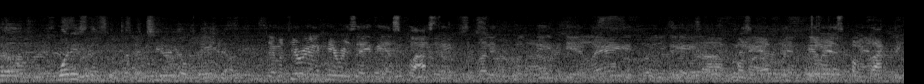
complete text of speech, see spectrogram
So, what is the, the material made of? The material here is ABS plastics, but it could be PLA, it could be uh, polyethylene. PLA is polylactic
